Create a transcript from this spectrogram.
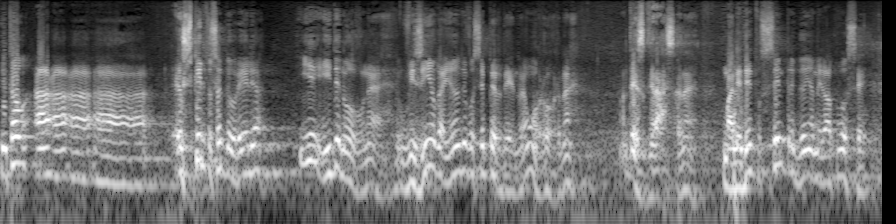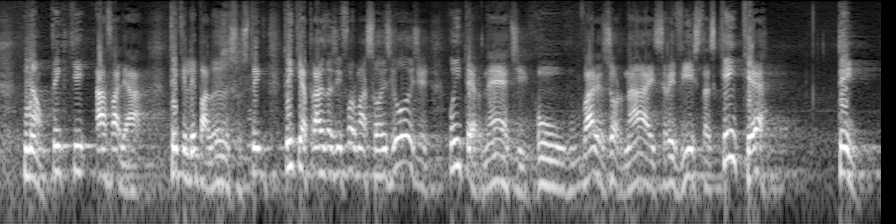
Então, a, a, a, o espírito santo de orelha, e, e, de novo, né? o vizinho ganhando e você perdendo, é um horror, né? uma desgraça. Né? O maledento sempre ganha melhor que você. Não, tem que avaliar, tem que ler balanços, tem, tem que ir atrás das informações. E hoje, com internet, com vários jornais, revistas, quem quer, tem.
